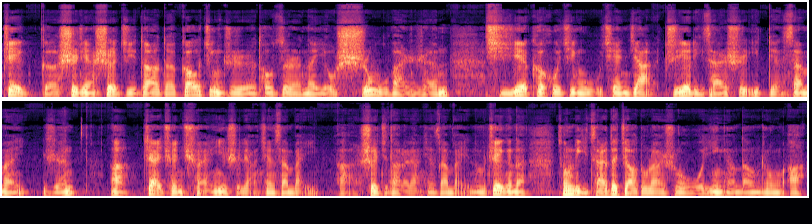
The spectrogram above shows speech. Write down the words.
这个事件涉及到的高净值投资人呢有十五万人，企业客户近五千家，职业理财师一点三万人。啊，债权权益是两千三百亿啊，涉及到了两千三百亿。那么这个呢，从理财的角度来说，我印象当中啊，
